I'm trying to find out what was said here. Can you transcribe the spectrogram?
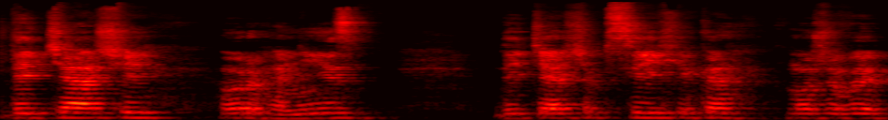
Дитячий організм, дитяча психіка. Може ви,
